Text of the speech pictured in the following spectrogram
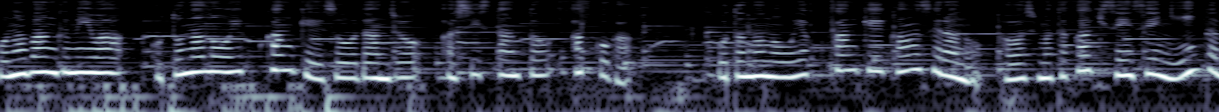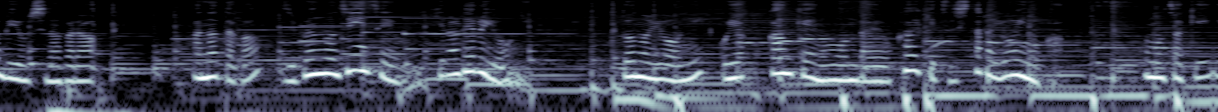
この番組は大人の親子関係相談所アシスタントアッコが大人の親子関係カウンセラーの川島隆明先生にインタビューをしながらあなたが自分の人生を生きられるようにどのように親子関係の問題を解決したらよいのかこの先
